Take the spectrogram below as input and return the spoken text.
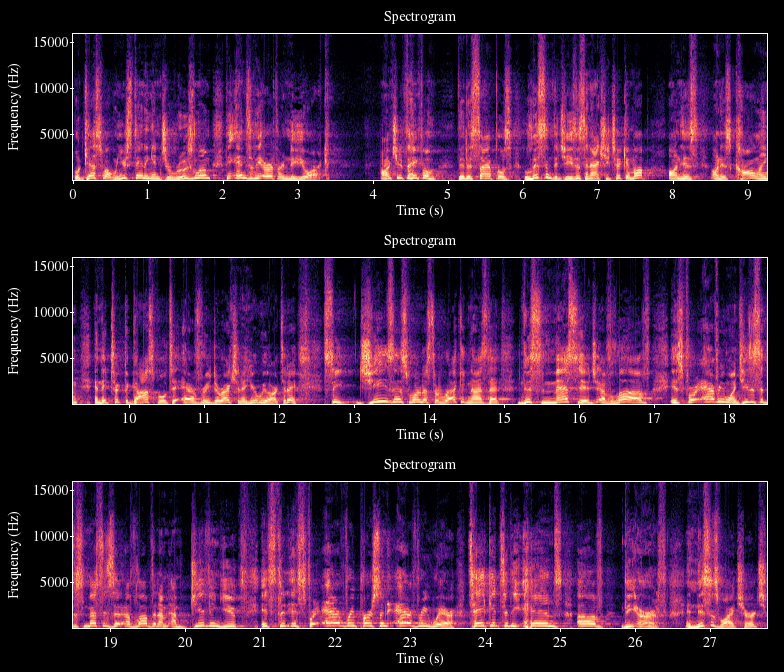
Well, guess what? When you're standing in Jerusalem, the ends of the earth are New York. Aren't you thankful the disciples listened to Jesus and actually took him up on his, on his calling, and they took the gospel to every direction. And here we are today. See, Jesus wanted us to recognize that this message of love is for everyone. Jesus said, This message of love that I'm, I'm giving you, it's, to, it's for every person everywhere. Take it to the ends of the earth. And this is why, church,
